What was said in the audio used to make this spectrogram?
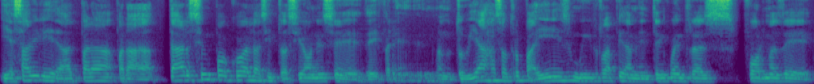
Y esa habilidad para, para adaptarse un poco a las situaciones eh, de diferentes. Cuando tú viajas a otro país, muy rápidamente encuentras formas de,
